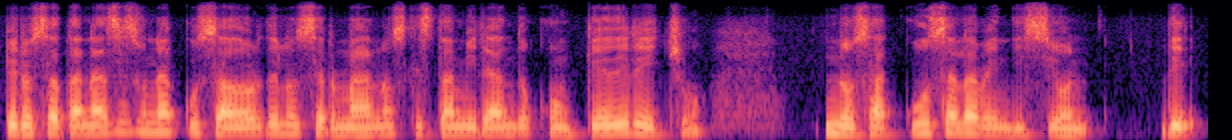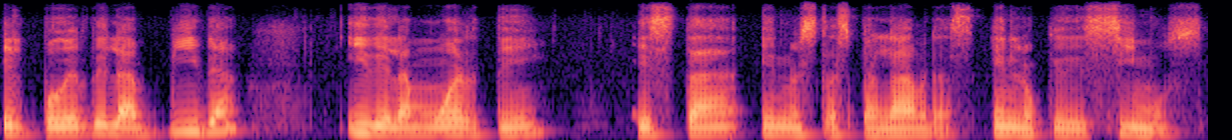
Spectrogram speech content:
pero Satanás es un acusador de los hermanos que está mirando con qué derecho nos acusa la bendición. el poder de la vida y de la muerte está en nuestras palabras, en lo que decimos.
